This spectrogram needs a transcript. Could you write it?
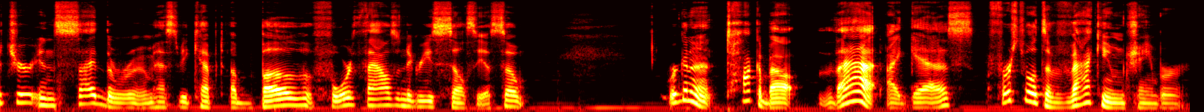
temperature inside the room has to be kept above 4,000 degrees Celsius. So we're going to talk about that, I guess. First of all, it's a vacuum chamber.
